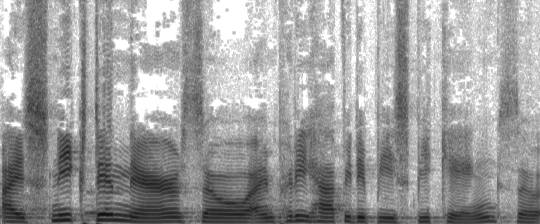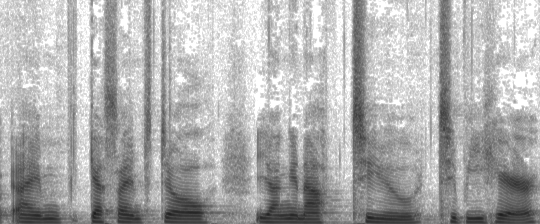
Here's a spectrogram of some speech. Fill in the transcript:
I sneaked in there, so I'm pretty happy to be speaking. So I guess I'm still young enough to to be here.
